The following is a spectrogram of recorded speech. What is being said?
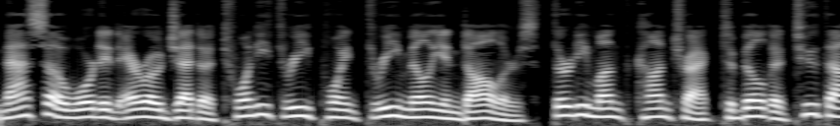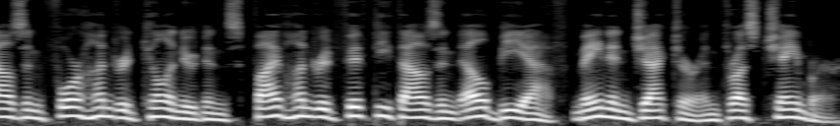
NASA awarded Aerojet a $23.3 million, 30-month contract to build a 2,400 kilonewtons (550,000 lbf) main injector and thrust chamber.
